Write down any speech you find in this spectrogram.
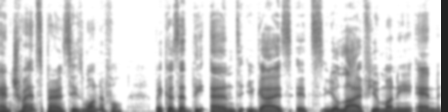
And transparency is wonderful because at the end, you guys, it's your life, your money, and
